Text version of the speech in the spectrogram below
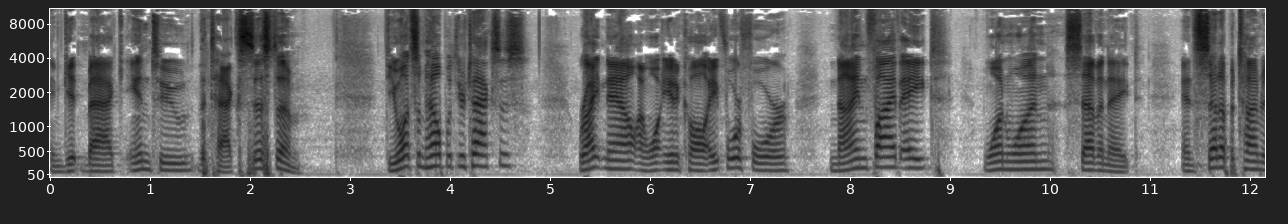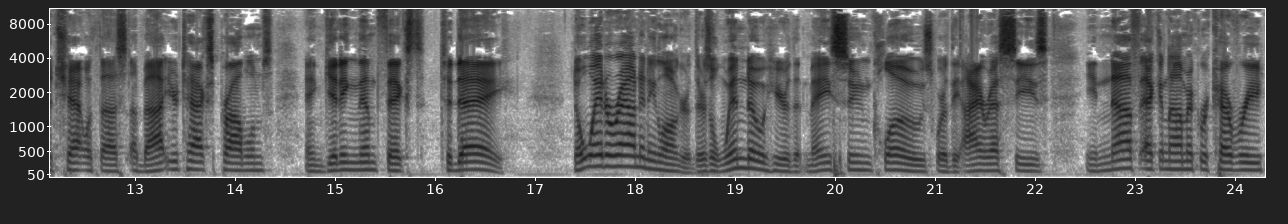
and get back into the tax system. Do you want some help with your taxes? Right now, I want you to call 844 958 1178 and set up a time to chat with us about your tax problems and getting them fixed today. Don't wait around any longer. There's a window here that may soon close where the IRS sees enough economic recovery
